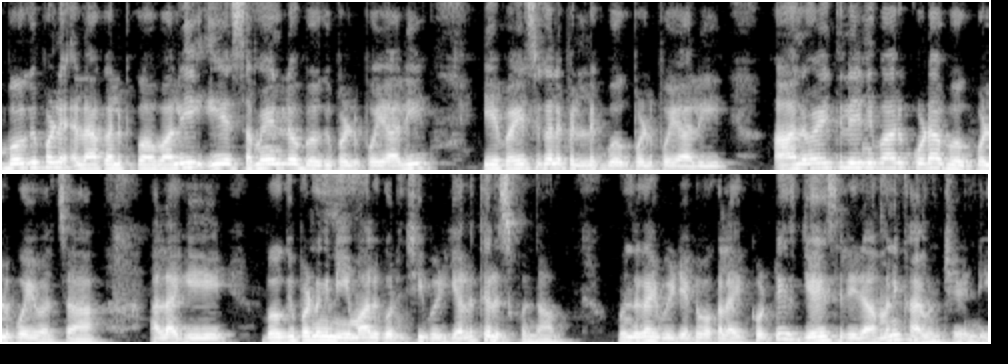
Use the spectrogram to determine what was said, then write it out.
భోగిపళ్ళు ఎలా కలుపుకోవాలి? ఏ సమయంలో భోగిపళ్ళు పోయాలి? ఏ వయసు గల పిల్లలకు భోగిపళ్ళు పోయాలి? ఆనవాయితీ లేని వారు కూడా భోగిపళ్ళు పోయవచ్చా? అలాగే భోగి పండుగ నియమాల గురించి ఈ వీడియోలో తెలుసుకుందాం. ముందుగా ఈ వీడియోకి ఒక లైక్ కొట్టి జై శ్రీరామ్ అని కామెంట్ చేయండి.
